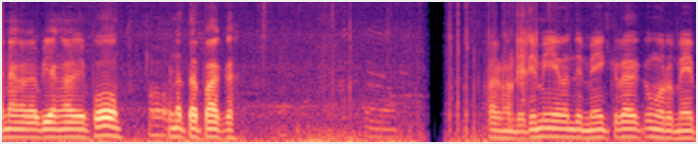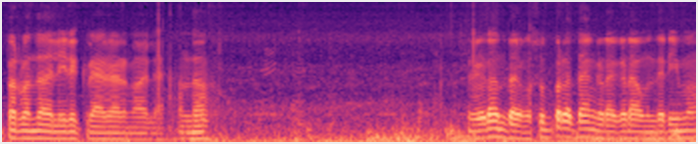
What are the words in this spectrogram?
நாங்கள் அப்படி அங்கே போவோம் பிணத்தை பார்க்க? பாருங்க அந்த எளிமையை வந்து மேய்க்கிறதுக்கும் ஒரு மேய்ப்பர் வந்து அதில் இருக்கிறாரு பாருங்க அதில். அந்த இடம் பாருங்க சூப்பராக தான் கிடா இடம் தெரியுமா?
